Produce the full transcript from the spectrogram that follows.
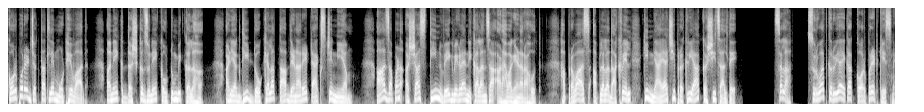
कॉर्पोरेट जगतातले मोठे वाद अनेक दशक जुने कौटुंबिक कलह आणि अगदी डोक्याला ताप देणारे टॅक्सचे नियम. आज आपण अशाच तीन वेगवेगळ्या निकालांचा आढावा घेणार आहोत. हा प्रवास आपल्याला दाखवेल की न्यायाची प्रक्रिया कशी चालते. चला सुरुवात करूया एका कॉर्पोरेट केसने.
